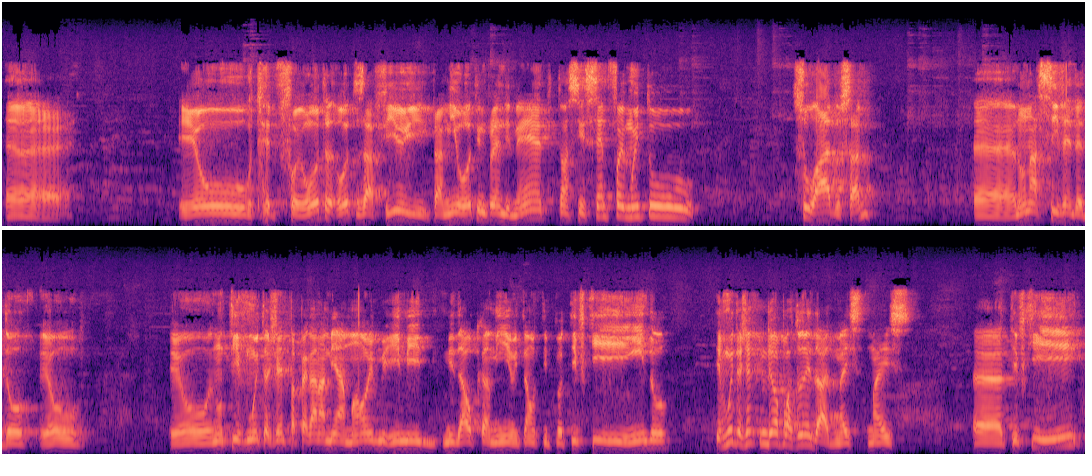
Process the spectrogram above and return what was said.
É, eu foi outro, outro desafio e para mim outro empreendimento. Então assim sempre foi muito suado, sabe? É, eu não nasci vendedor. Eu eu não tive muita gente para pegar na minha mão e, e, me, me dar o caminho. Então tipo eu tive que ir indo. Teve muita gente que me deu oportunidade, mas mas é, tive que ir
